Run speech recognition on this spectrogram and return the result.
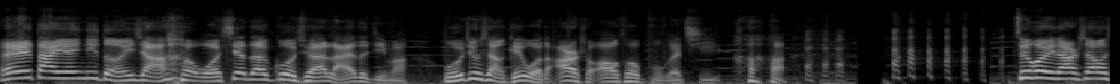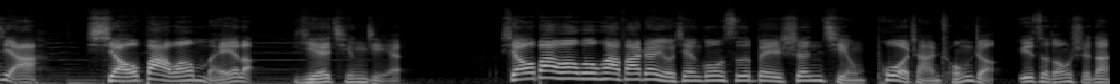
哎，大爷，你等一下，我现在过去还来得及吗？我就想给我的二手奥拓补个漆。哈哈。最后一条消息啊，小霸王没了，爷情节。小霸王文化发展有限公司被申请破产重整。与此同时呢，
